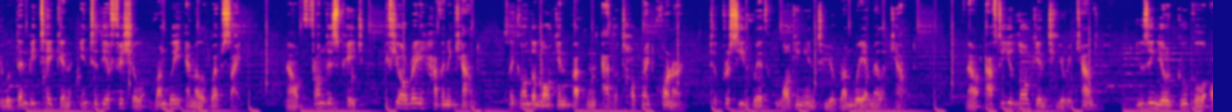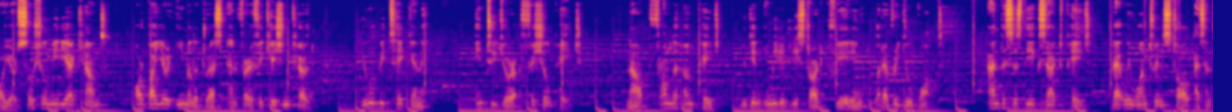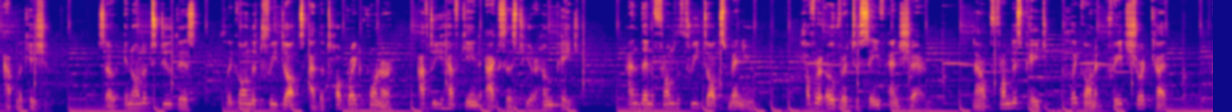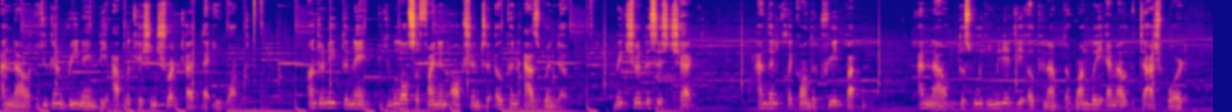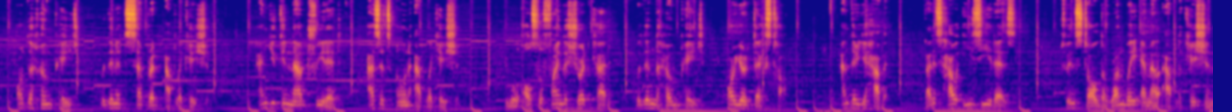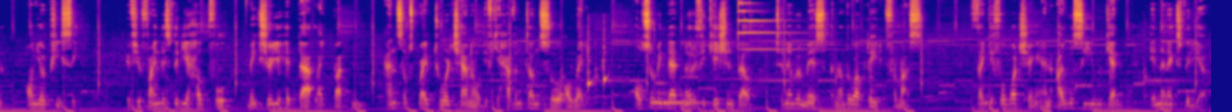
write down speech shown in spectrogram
You will then be taken into the official Runway ML website. Now from this page, if you already have an account, click on the login button at the top right corner to proceed with logging into your Runway ML account. Now after you log into your account, using your Google or your social media account or by your email address and verification code, you will be taken into your official page. Now from the home page, you can immediately start creating whatever you want. And this is the exact page that we want to install as an application. So in order to do this, click on the three dots at the top right corner after you have gained access to your home page. And then from the three dots menu, hover over to save and share. Now from this page, click on create shortcut and now you can rename the application shortcut that you want. Underneath the name, you will also find an option to open as window. Make sure this is checked and then click on the create button. And now this will immediately open up the Runway ML dashboard or the home page within its separate application. And you can now treat it as its own application. You will also find the shortcut within the home page or your desktop. And there you have it. That is how easy it is to install the Runway ML application on your PC. If you find this video helpful, make sure you hit that like button and subscribe to our channel if you haven't done so already. Also ring that notification bell to never miss another update from us. Thank you for watching and I will see you again in the next video.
